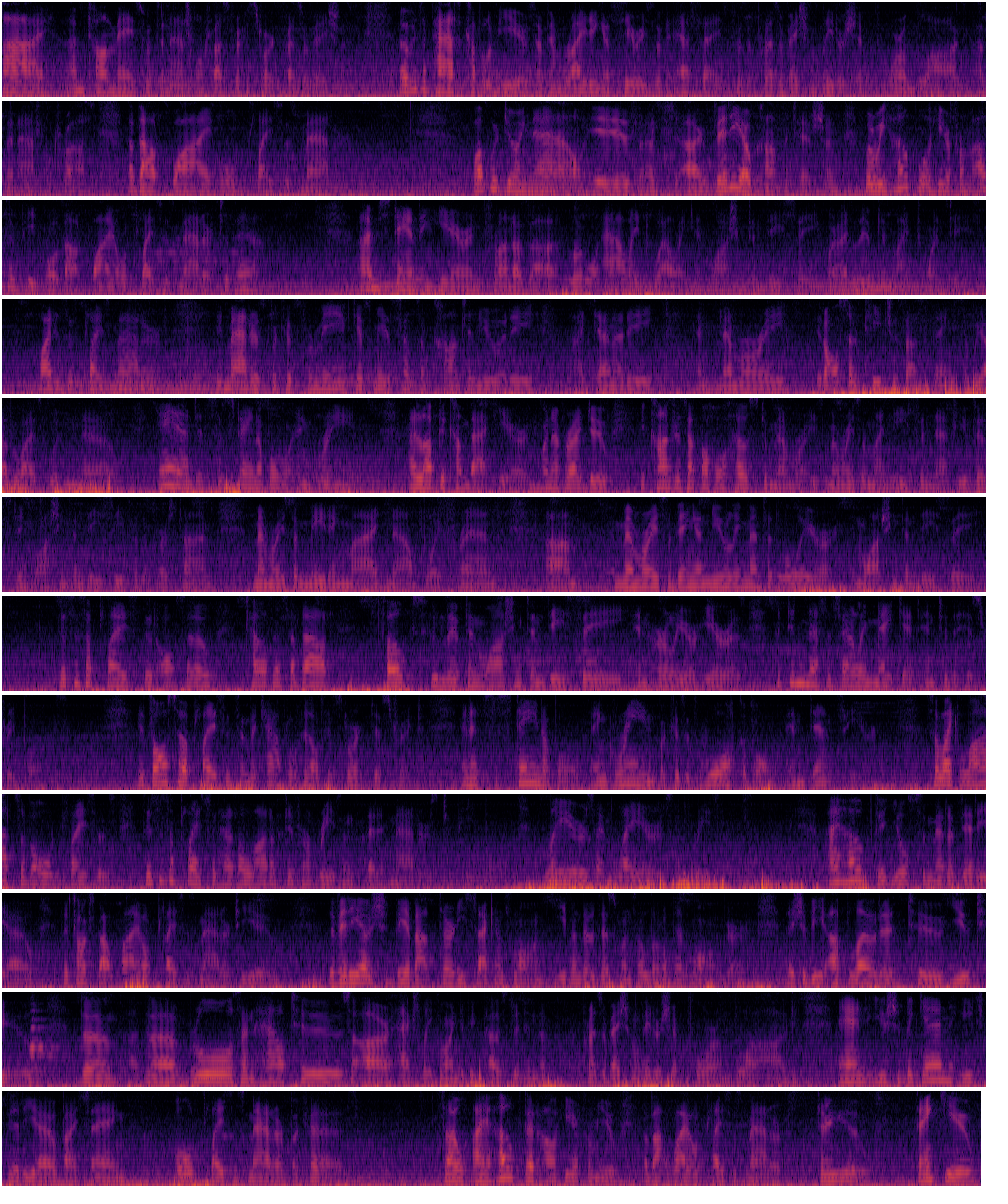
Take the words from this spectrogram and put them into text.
Hi, I'm Tom Mayes with the National Trust for Historic Preservation. Over the past couple of years, I've been writing a series of essays for the Preservation Leadership Forum blog of the National Trust about why old places matter. What we're doing now is a, a, video competition where we hope we'll hear from other people about why old places matter to them. I'm standing here in front of a little alley dwelling in Washington, D.C., where I lived in my 20s. Why does this place matter? It matters because for me it gives me a sense of continuity, identity, and memory. It also teaches us things that we otherwise wouldn't know. And it's sustainable and green. I love to come back here, and whenever I do, it conjures up a whole host of memories. Memories of my niece and nephew visiting Washington, D.C. for the first time, memories of meeting my now boyfriend, um, memories of being a newly minted lawyer in Washington, D.C. This is a place that also tells us about folks who lived in Washington, D.C. in earlier eras, but didn't necessarily make it into the history books. It's also a place that's in the Capitol Hill Historic District, and it's sustainable and green because it's walkable and dense here. So like lots of old places, this is a place that has a lot of different reasons that it matters to people. Layers and layers of reasons. I hope that you'll submit a video that talks about why old places matter to you. The video should be about 30 seconds long, even though this one's a little bit longer. They should be uploaded to YouTube. The, the rules and how-tos are actually going to be posted in the Preservation Leadership Forum blog. And you should begin each video by saying, old places matter because. So I hope that I'll hear from you about why old places matter to you. Thank you.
